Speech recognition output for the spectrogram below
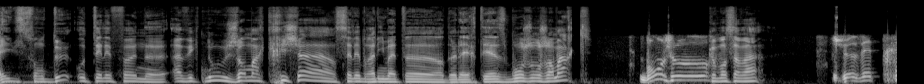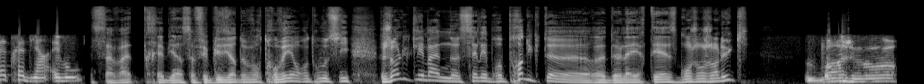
Et ils sont deux au téléphone euh, avec nous. Jean-Marc Richard, célèbre animateur de la RTS. Bonjour Jean-Marc. Bonjour. Comment ça va? Je vais très très bien. Et vous? Ça va très bien, ça fait plaisir de vous retrouver. On retrouve aussi Jean-Luc Lehmann, célèbre producteur de la RTS. Bonjour Jean-Luc. Bonjour.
